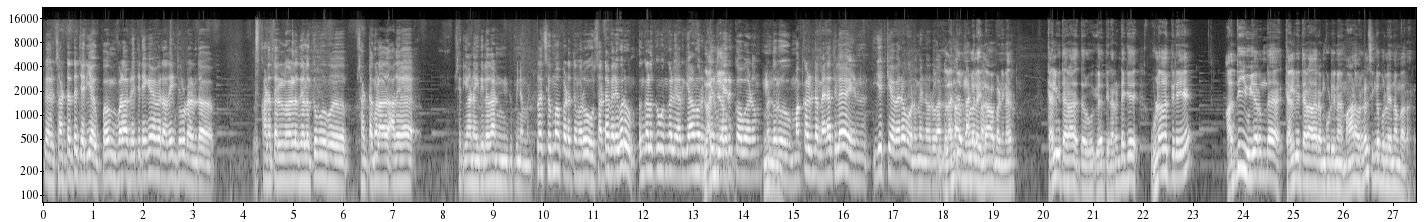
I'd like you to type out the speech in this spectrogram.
இல்லை சட்டத்தை சரியா இப்போ இவ்வளோ பிரச்சனைக்கே அவர் அதையும் சொல்கிறார் இந்த கடத்தல்கள் இதுகளுக்கு வ- சட்டங்கள் அதை சரியான இதில் தான் நல்லா செம்மப்படுத்தும். ஒரு சட்டப்பேரவை ஒரு எங்களுக்கும் எங்களை அறியாமல் ஒரு லஞ்சம். இருக்க வேணும். ஒரு மக்களின் மனத்தில் இயற்கையாக வர வேணும் என்ன ஒரு அந்த லஞ்ச க- மூலலை இல்லாமல் பண்ணினார். கல்வி தர உயர்த்தினார். இன்றைக்கு உலகத்திலேயே அதி உயர்ந்த கல்வி தராதரம் கூடின மாணவர்கள் சிங்கப்பூர்லேயே தான் வர்றாரு.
